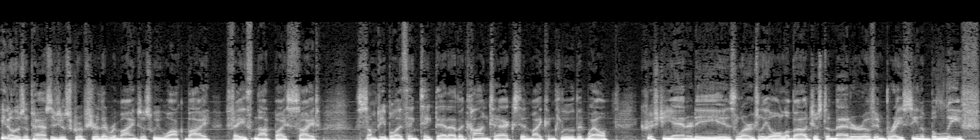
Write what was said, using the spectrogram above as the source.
You know, there's a passage of scripture that reminds us we walk by faith, not by sight. Some people, I think, take that out of context and might conclude that, well, Christianity is largely all about just a matter of embracing a belief,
